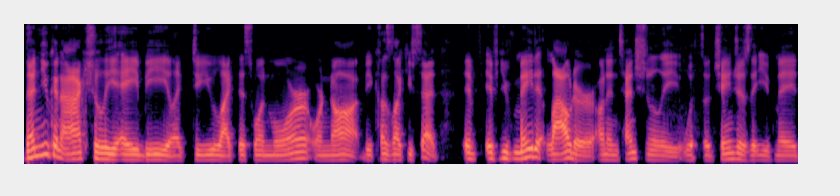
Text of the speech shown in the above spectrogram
Then you can actually A B like, do you like this one more or not? Because, like you said, if if you've made it louder unintentionally with the changes that you've made,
